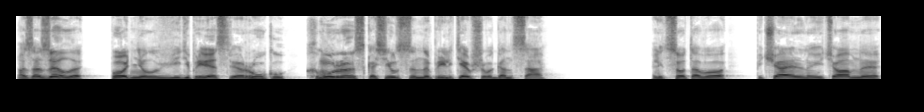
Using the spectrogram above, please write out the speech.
а Зазелла поднял в виде приветствия руку, хмуро скосился на прилетевшего гонца. Лицо того, печальное и темное,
